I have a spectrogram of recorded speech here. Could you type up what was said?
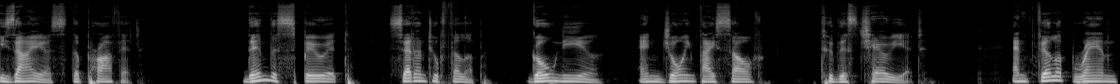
Esaias the prophet. Then the Spirit said unto Philip, Go near and join thyself to this chariot. And Philip ran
